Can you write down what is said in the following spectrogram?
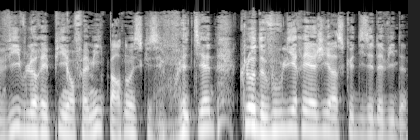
Vive le répit en famille, pardon, excusez-moi Étienne. Claude, vous vouliez réagir à ce que disait David?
